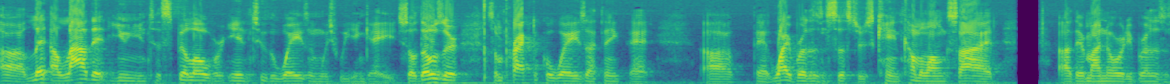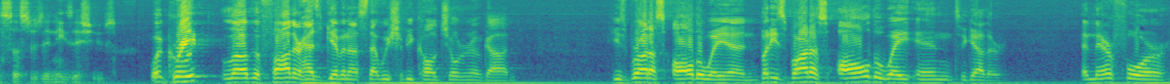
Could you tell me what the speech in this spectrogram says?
uh, let allow that union to spill over into the ways in which we engage. So, those are some practical ways I think that uh, that white brothers and sisters can come alongside uh, their minority brothers and sisters in these issues. What great love the Father has given us that we should be called children of God. He's brought us all the way in, but He's brought us all the way in together. And therefore,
